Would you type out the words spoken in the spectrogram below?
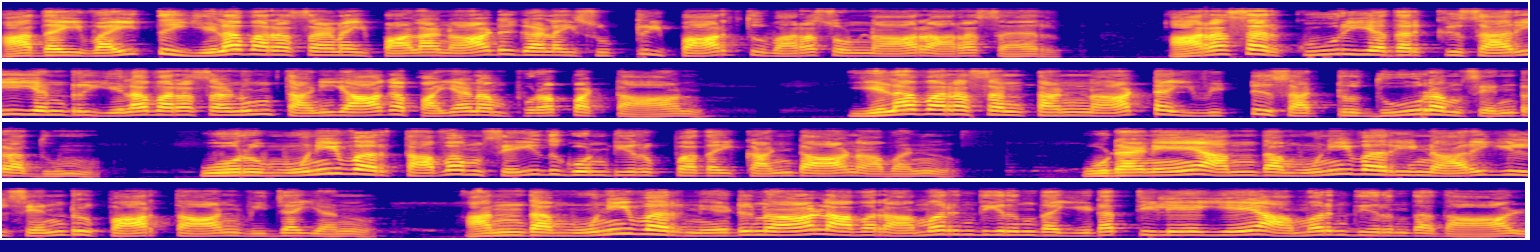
அதை வைத்து இளவரசனை பல நாடுகளை சுற்றி பார்த்து வர சொன்னார் அரசர். அரசர் கூறியதற்கு சரி என்று இளவரசனும் தனியாக பயணம் புறப்பட்டான். இளவரசன் தன் நாட்டை விட்டு சற்று தூரம் சென்றதும் ஒரு முனிவர் தவம் செய்து கொண்டிருப்பதை கண்டான் அவன். உடனே அந்த முனிவரின் அருகில் சென்று பார்த்தான் விஜயன். அந்த முனிவர் நெடுநாள் அவர் அமர்ந்திருந்த இடத்திலேயே அமர்ந்திருந்ததால்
